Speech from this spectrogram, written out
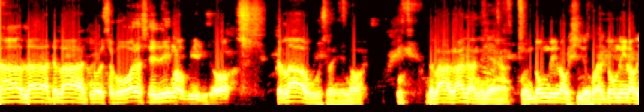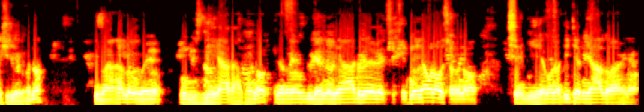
လာလာတလားကျွန်တော်သဘောကတော့10သိန်းလောက်ပြီးပြီးတော့တလားဟိုဆိုရင်တော့တလားလာတာနေနဲ့ဝင်3သိန်းလောက်ရှိတယ်ဝင်3သိန်းလောက်ရှိတယ်ပေါ့နော်ဒီမှာအဲ့လိုပဲနေရတာပေါ့နော်ကျွန်တော်တို့လည်းနေရတဲ့ဖြစ်ဖြစ်2ယောက်လောက်ဆိုတော့ရှင်ပြည်ရေပေါ့နော်တိကျများသွားတယ်နော်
